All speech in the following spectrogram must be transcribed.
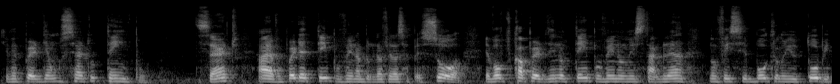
que vai perder um certo tempo certo? Ah, eu vou perder tempo vendo a biografia dessa pessoa, eu vou ficar perdendo tempo vendo no Instagram, no Facebook no YouTube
